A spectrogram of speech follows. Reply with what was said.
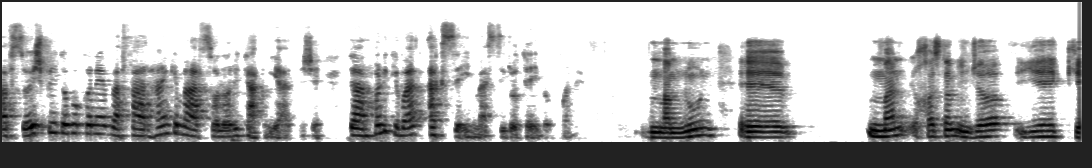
افزایش پیدا بکنه و فرهنگ مردسالاری تقویت بشه. در حالی که باید عکس این مسیر رو طی بکنه. ممنون. من خواستم اینجا یک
